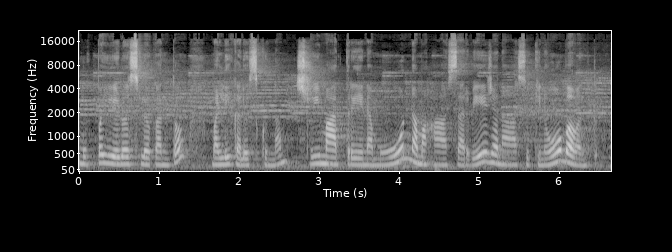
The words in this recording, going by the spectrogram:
ముప్పై ఏడో శ్లోకంతో మళ్ళీ కలుసుకుందాం. శ్రీమాత్రే నమో నమ. సర్వే జనా సుఖినో భవంతు.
